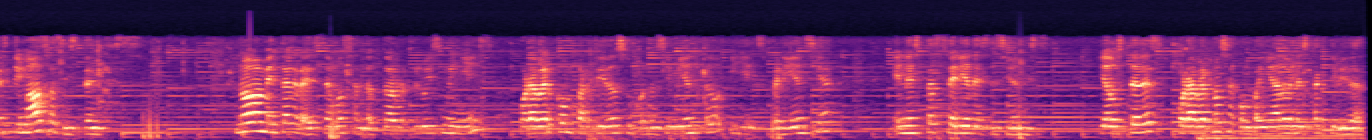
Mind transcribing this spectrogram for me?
Estimados asistentes, Nuevamente agradecemos al doctor Luis Muñiz por haber compartido su conocimiento y experiencia en esta serie de sesiones y a ustedes por habernos acompañado en esta actividad,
